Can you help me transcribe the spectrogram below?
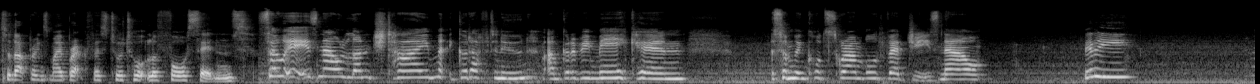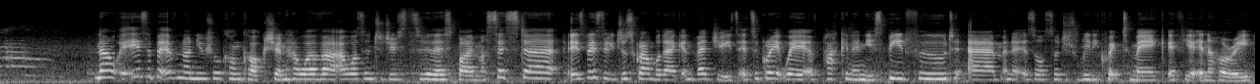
So that brings my breakfast to a total of four sins. So it is now lunchtime. Good afternoon. I'm going to be making something called scrambled veggies. Now, Billy, now it is a bit of an unusual concoction however I was introduced to this by my sister. It's basically just scrambled egg and veggies. It's a great way of packing in your speed food um, and it is also just really quick to make if you're in a hurry.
